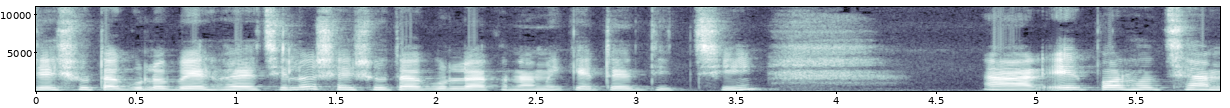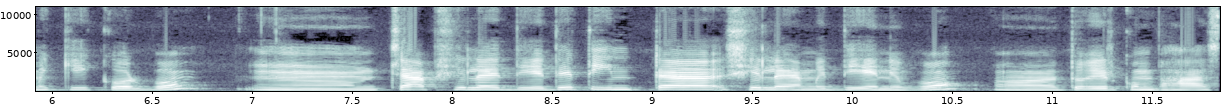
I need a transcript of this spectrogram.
যে সুতাগুলো বের হয়েছিল, সেই সুতাগুলো এখন আমি কেটে দিচ্ছি। আর এরপর হচ্ছে আমি কি করব? চাপ সেলাই দিয়ে দিয়ে তিনটা সেলাই আমি দিয়ে নেব। তো এরকম ভাস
